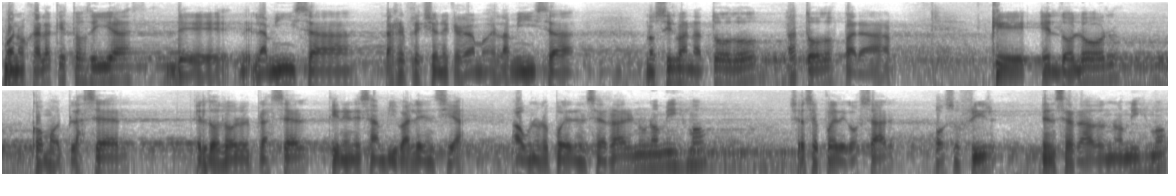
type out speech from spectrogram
Bueno, ojalá que estos días de, la misa, las reflexiones que hagamos en la misa, nos sirvan a todos, a todos para que el dolor, como el placer, el dolor o el placer tienen esa ambivalencia. A uno lo pueden encerrar en uno mismo, sea, se puede gozar o sufrir encerrado en uno mismo,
